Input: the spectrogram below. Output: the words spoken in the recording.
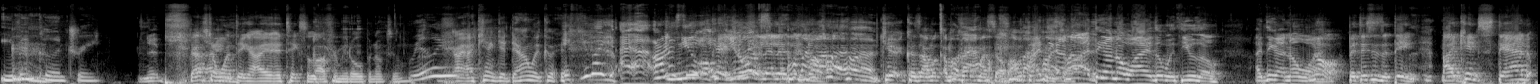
Even country. That's the one thing I, it takes a lot for me to open up to. Really? I, I can't get down with. if you like, I, I, honestly, You- okay, if you know what? Let- let- hold let- on, no. hold on, hold on. Because I'm, I'm gonna Hold myself. I'm hold gonna on, correct I think I know. I think I know why though with you though. I think I know why. No, but this is the thing. I can stand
